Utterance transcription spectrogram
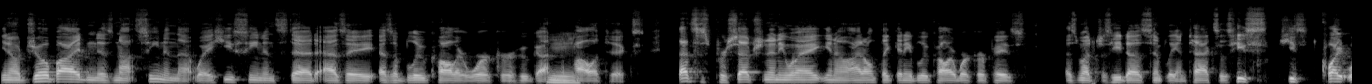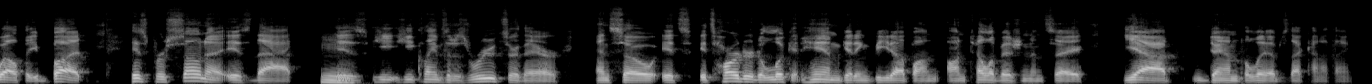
you know Joe Biden is not seen in that way he's seen instead as a as a blue collar worker who got mm. into politics that's his perception anyway you know I don't think any blue collar worker pays as much as he does simply in taxes he's he's quite wealthy but his persona is that mm. is he he claims that his roots are there and so it's it's harder to look at him getting beat up on on television and say yeah damn the libs that kind of thing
